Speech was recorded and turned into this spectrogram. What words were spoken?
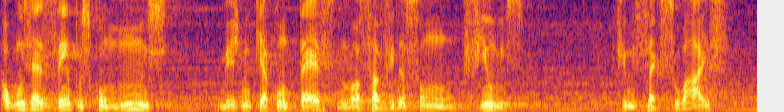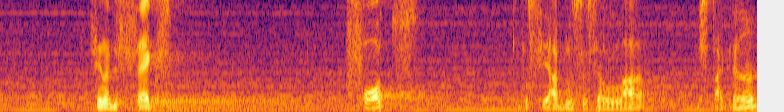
Alguns exemplos comuns, mesmo que acontecem na nossa vida, são filmes. Filmes sexuais, cena de sexo, fotos você abre no seu celular, Instagram,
